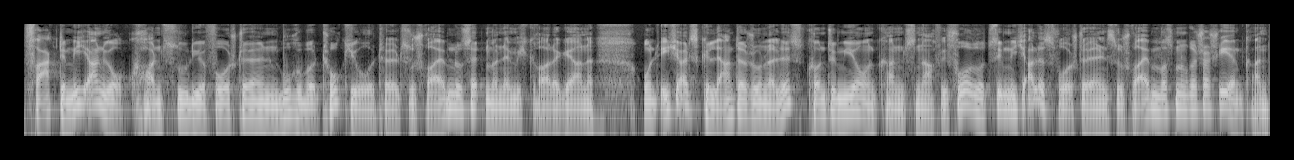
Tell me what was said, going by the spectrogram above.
fragte mich an, jo, kannst du dir vorstellen, ein Buch über Tokyo Hotel zu schreiben? Das hätten wir nämlich gerade gerne. Und ich als gelernter Journalist konnte mir und kann es nach wie vor so ziemlich alles vorstellen zu schreiben, was man recherchieren kann.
